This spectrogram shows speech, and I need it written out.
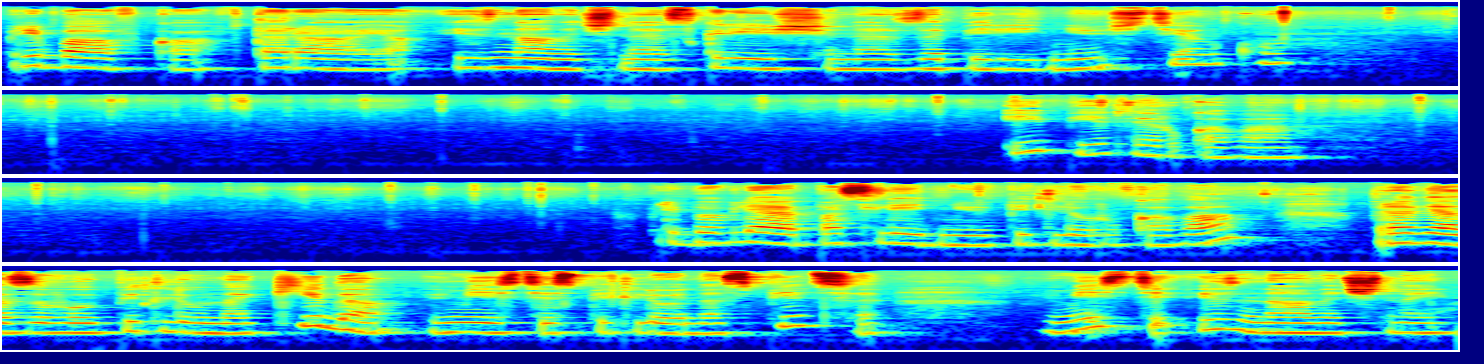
Прибавка вторая изнаночная скрещенная за переднюю стенку. И петли рукава. Прибавляю последнюю петлю рукава, провязываю петлю накида вместе с петлей на спице вместе изнаночной.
